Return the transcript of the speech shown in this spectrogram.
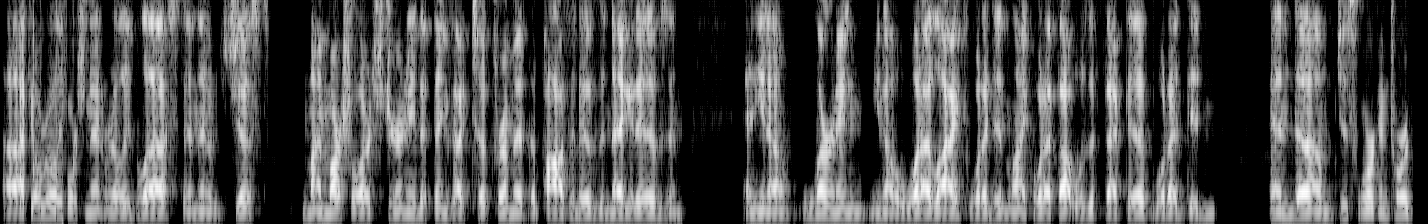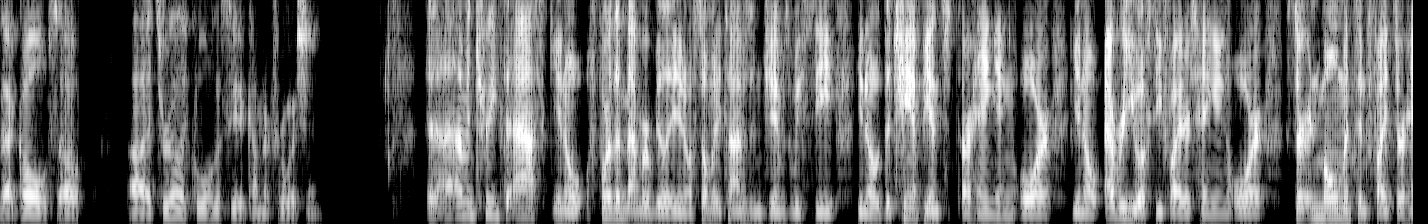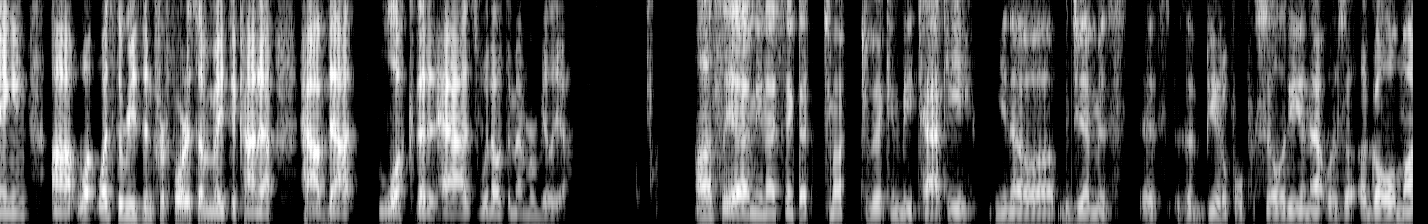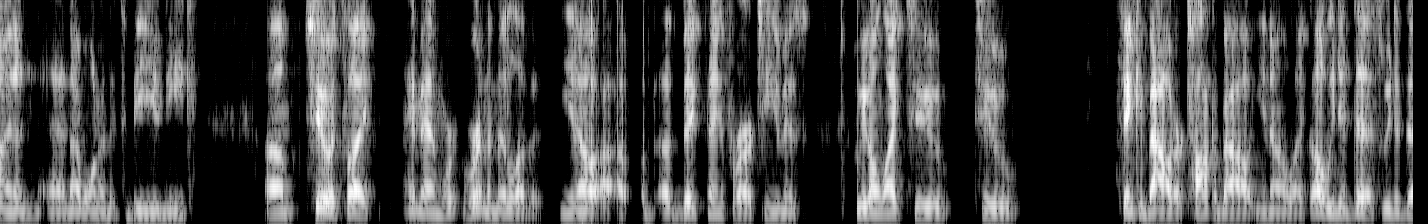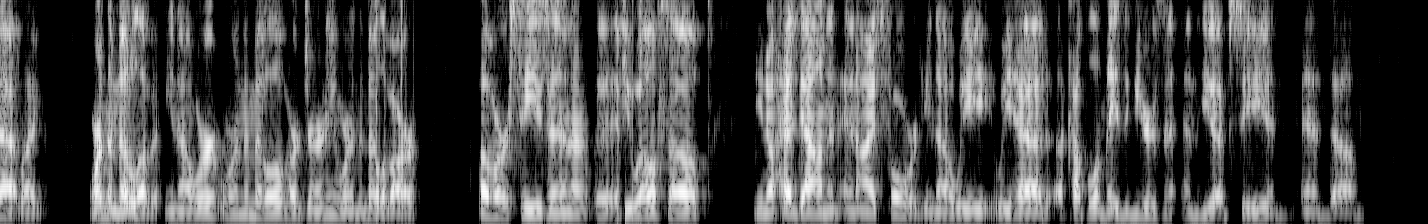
uh, I feel really fortunate and really blessed. And it was just my martial arts journey, the things I took from it, the positives, the negatives, and and you know, learning, you know, what I liked, what I didn't like, what I thought was effective, what I didn't, and um, just working towards that goal. So uh, it's really cool to see it come to fruition and I'm intrigued to ask, you know, for the memorabilia, you know, so many times in gyms we see, you know, the champions are hanging, or you know, every UFC fighter's hanging, or certain moments in fights are hanging. Uh, what what's the reason for Fortis MMA to kind of have that look that it has without the memorabilia? Honestly, I mean, I think that too much of it can be tacky. You know, uh, the gym is, is is a beautiful facility, and that was a goal of mine, and and I wanted it to be unique. Um, two, it's like hey man, we're we're in the middle of it. You know, a, a, big thing for our team is we don't like to to think about or talk about, you know, like, oh, we did this, we did that. Like we're in the middle of it. You know, we're we're in the middle of our journey. We're in the middle of our of our season, if you will. So, you know, head down and, and eyes forward. You know, we we had a couple amazing years in, in the UFC, and and um,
